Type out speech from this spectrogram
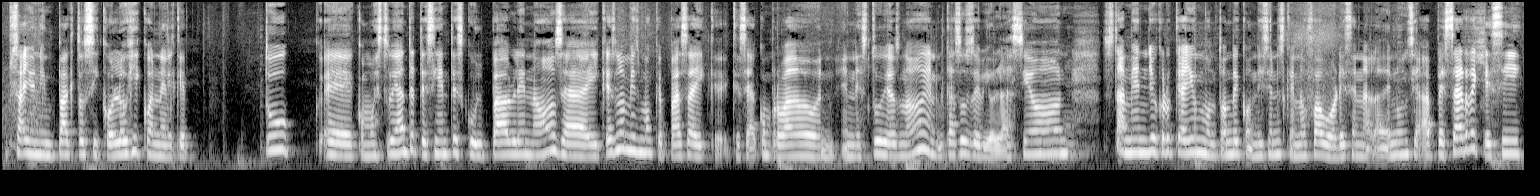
pues hay un impacto psicológico en el que tú eh, como estudiante te sientes culpable, ¿no? O sea, y que es lo mismo que pasa y que, se ha comprobado en, estudios, ¿no? En casos de violación. Entonces también yo creo que hay un montón de condiciones que no favorecen a la denuncia, a pesar de que sí,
